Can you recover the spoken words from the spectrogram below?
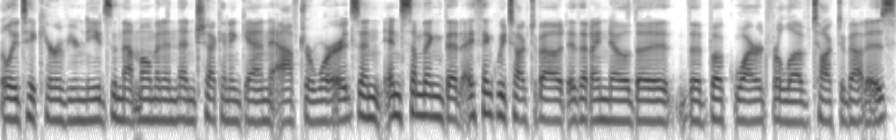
really take care of your needs in that moment, and then check in again afterwards. And and something that I think we talked about that I know the the book Wired for Love talked about is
